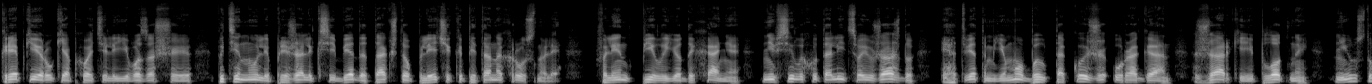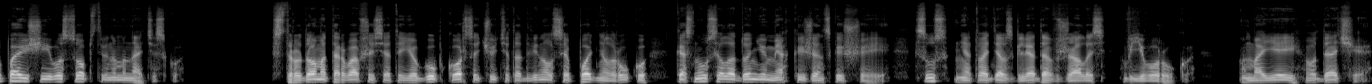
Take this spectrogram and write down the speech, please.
Крепкие руки обхватили его за шею, потянули, прижали к себе, да так, что плечи капитана хрустнули. Флинн пил ее дыхание, не в силах утолить свою жажду, и ответом ему был такой же ураган, жаркий и плотный, не уступающий его собственному натиску. С трудом оторвавшись от ее губ, Корса чуть отодвинулся, поднял руку, коснулся ладонью мягкой женской шеи. Сус, не отводя взгляда, вжалась в его руку. «У моей удачи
